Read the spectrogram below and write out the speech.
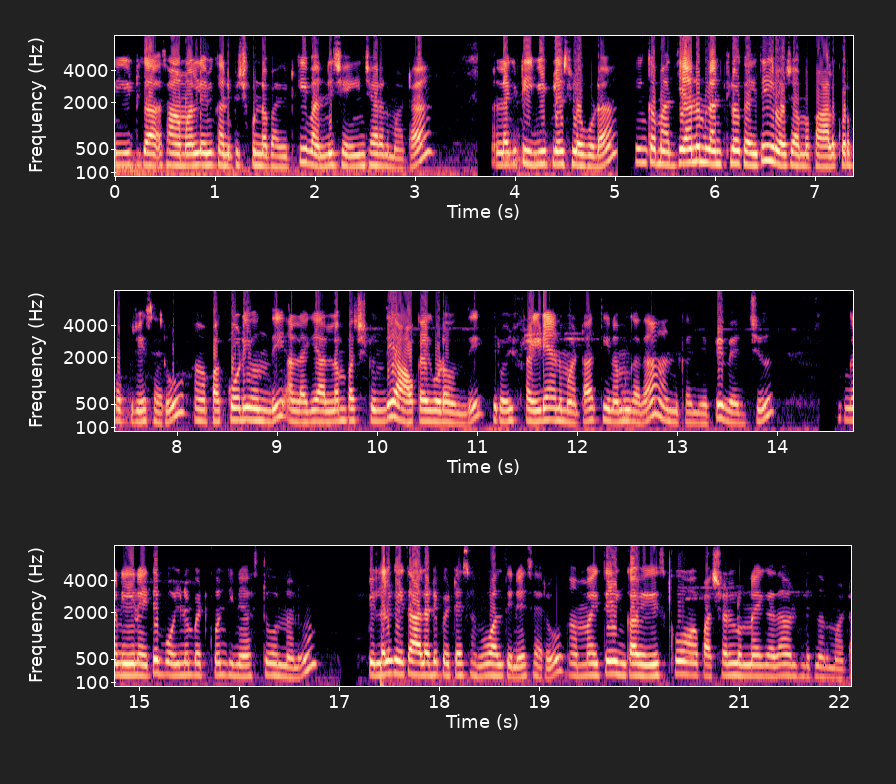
నీట్గా సామాన్లు ఏమి కనిపించకుండా బయటికి ఇవన్నీ చేయించారనమాట అలాగే టీవీ ప్లేస్లో కూడా. ఇంకా మధ్యాహ్నం లంచ్లోకి అయితే ఈరోజు అమ్మ పాలకూర పప్పు చేశారు. పకోడీ ఉంది అలాగే అల్లం పచ్చడి ఉంది ఆవకాయ కూడా ఉంది. ఈరోజు ఫ్రైడే అనమాట తినం కదా అందుకని చెప్పి వెజ్. ఇంకా నేనైతే భోజనం పెట్టుకొని తినేస్తూ ఉన్నాను. పిల్లలకైతే ఆల్రెడీ పెట్టేశాము వాళ్ళు తినేశారు. అమ్మ అయితే ఇంకా వేసుకో పచ్చళ్ళు ఉన్నాయి కదా అంటుంది అనమాట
